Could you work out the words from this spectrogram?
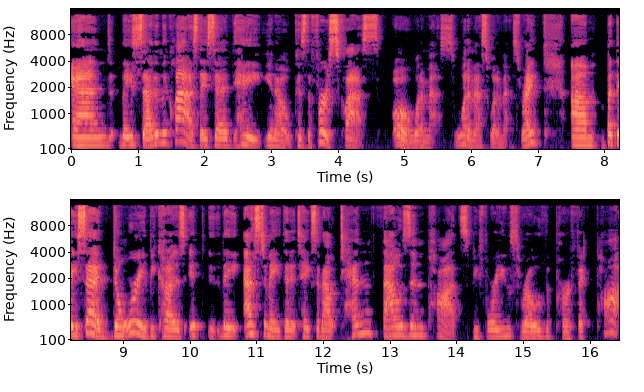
And they said in the class, they said, hey, you know, because the first class, oh, what a mess, what a mess, what a mess, right? Um, but they said, don't worry because it they estimate that it takes about 10,000 pots before you throw the perfect pot.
